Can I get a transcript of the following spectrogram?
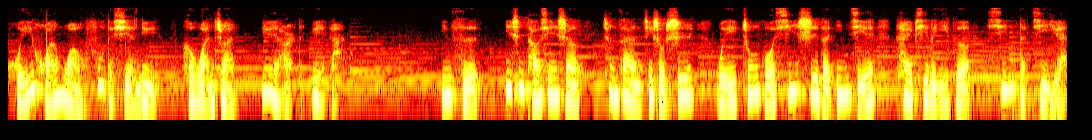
回环往复的旋律和婉转悦耳的乐感。因此，叶圣陶先生称赞这首诗为中国新诗的音节，开辟了一个新的纪元。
